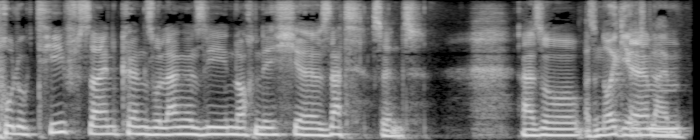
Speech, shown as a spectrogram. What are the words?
produktiv sein können, solange sie noch nicht äh, satt sind. Also, also neugierig ähm, bleiben.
